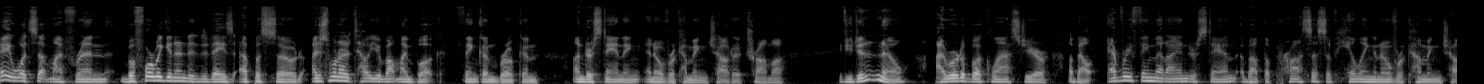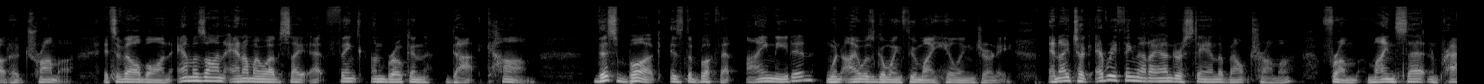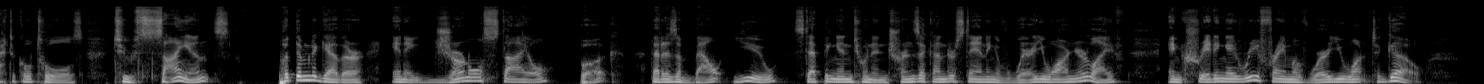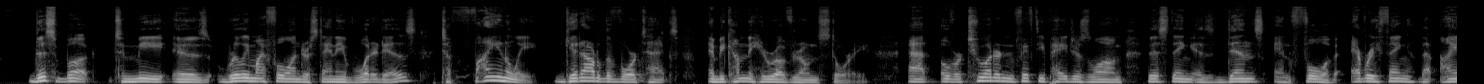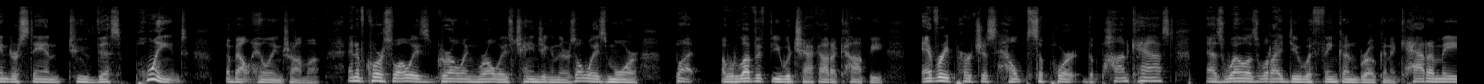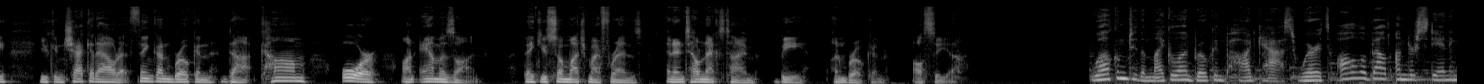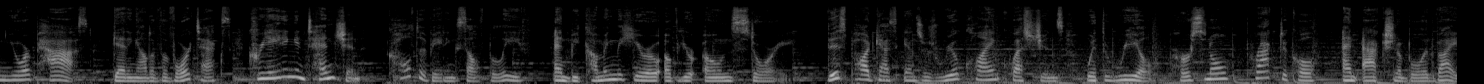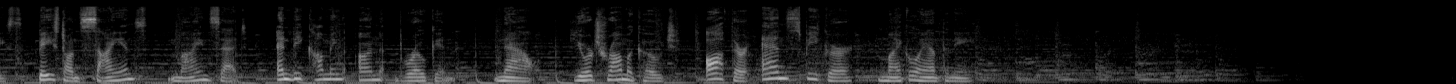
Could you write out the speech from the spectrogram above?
Hey, what's up, my friend? Before we get into today's episode, I just wanted to tell you about my book, Think Unbroken Understanding and Overcoming Childhood Trauma. If you didn't know, I wrote a book last year about everything that I understand about the process of healing and overcoming childhood trauma. It's available on Amazon and on my website at thinkunbroken.com. This book is the book that I needed when I was going through my healing journey. And I took everything that I understand about trauma, from mindset and practical tools to science, put them together in a journal style book that is about you stepping into an intrinsic understanding of where you are in your life and creating a reframe of where you want to go. This book, to me, is really my full understanding of what it is to finally get out of the vortex and become the hero of your own story. At over 250 pages long, this thing is dense and full of everything that I understand to this point about healing trauma. And of course, we're always growing, we're always changing, and there's always more. But I would love if you would check out a copy. Every purchase helps support the podcast as well as what I do with Think Unbroken Academy. You can check it out at thinkunbroken.com or on Amazon. Thank you so much, my friends. And until next time, be unbroken. I'll see ya. Welcome to the Michael Unbroken podcast, where it's all about understanding your past, getting out of the vortex, creating intention, cultivating self belief, and becoming the hero of your own story. This podcast answers real client questions with real, personal, practical, and actionable advice based on science, mindset, and becoming unbroken. Now, your trauma coach, author, and speaker, Michael Anthony.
